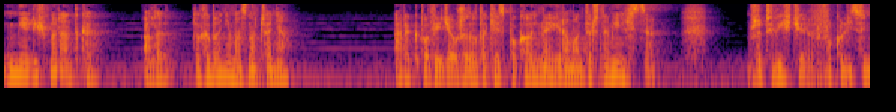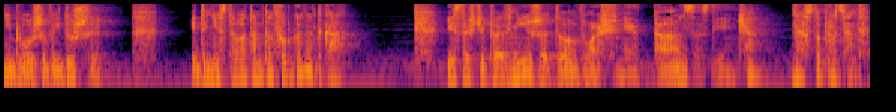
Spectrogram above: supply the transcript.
Mieliśmy randkę, ale to chyba nie ma znaczenia. Arek powiedział, że to takie spokojne i romantyczne miejsce. Rzeczywiście, w okolicy nie było żywej duszy. Jedynie stała tam ta furgonetka. Jesteście pewni, że to właśnie ta ze zdjęcia? Na sto procent.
